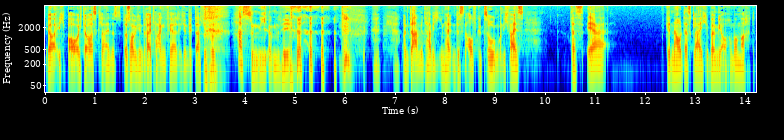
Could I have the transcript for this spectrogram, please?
ja, ich baue euch da was Kleines. Das habe ich in drei Tagen fertig. Und ich dachte so, hast du nie im Leben. und damit habe ich ihn halt ein bisschen aufgezogen und ich weiß, dass er genau das Gleiche bei mir auch immer macht.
